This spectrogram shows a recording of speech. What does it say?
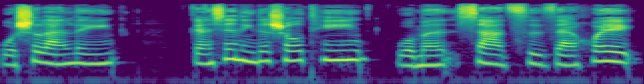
我是兰陵，感谢您的收听，我们下次再会。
